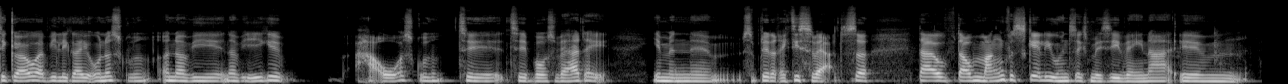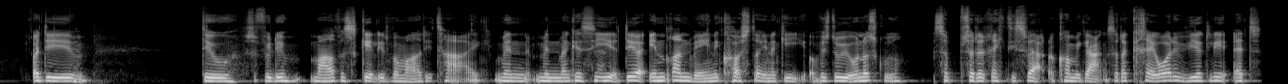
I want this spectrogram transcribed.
det gør jo, at vi ligger i underskud. Og når vi, når vi ikke har overskud til, til vores hverdag, jamen, øh, så bliver det rigtig svært. Så der er jo, der er jo mange forskellige uhensigtsmæssige vaner. Øh, og det, det er jo selvfølgelig meget forskelligt, hvor meget det tager, ikke? Men, men man kan sige, ja. at det at ændre en vane koster energi, og hvis du er i underskud, så, så er det rigtig svært at komme i gang. Så der kræver det virkelig, at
